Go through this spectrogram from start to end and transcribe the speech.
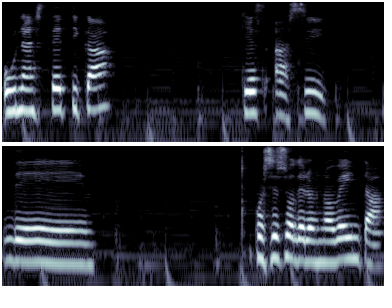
una estética que es así, de... Pues eso, de los 90.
